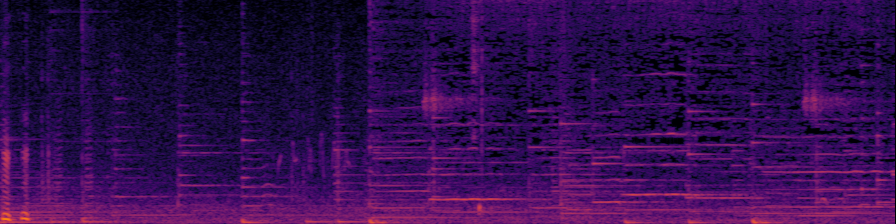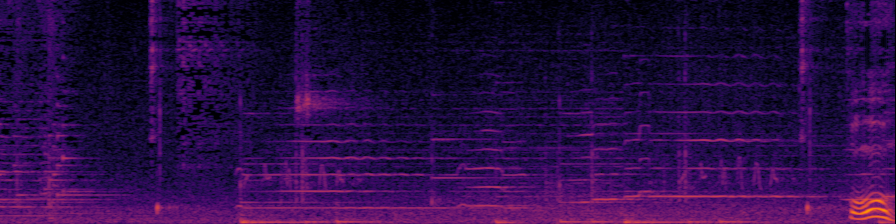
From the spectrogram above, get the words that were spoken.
哦。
